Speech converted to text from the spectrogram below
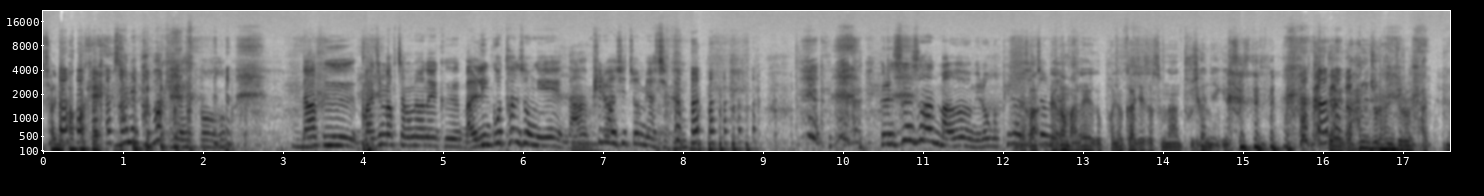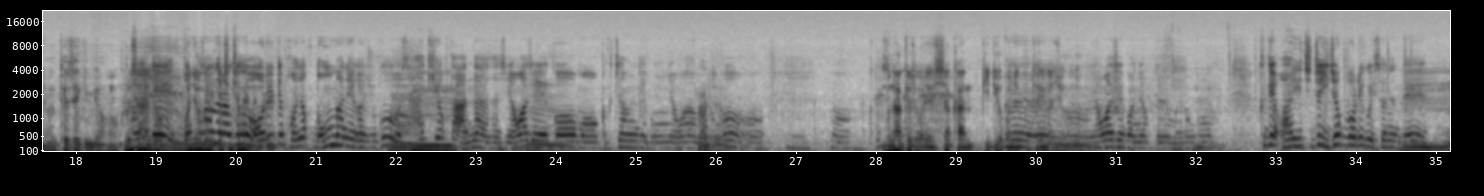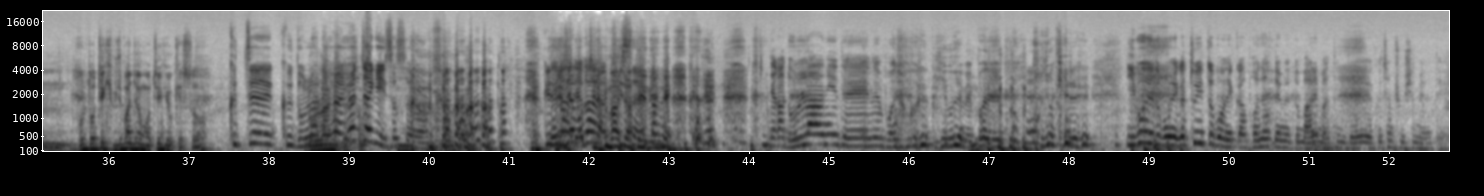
삶이 팍팍해. 삶이 팍팍해. 어. 나 그 마지막 장면에 그 말린 꽃 한 송이 나 필요한 시점이야 지금. 그런 순수한 마음 이런 거 필요한 내가 시점이야. 내가 만약에 그 번역까지 했었으면 한 두 시간 얘기했을 텐데 그때 그 한 줄 한 줄을 다 어, 되새기며 어, 그렇지 아, 않아도 근데 먹고 번역을 칭찬했는데. 어릴 때 번역 너무 많이 해가지고 음. 다 기억 다 안 나요 사실 영화제 거뭐 극장 개봉 영화 뭐. 이런 거 어. 어, 그랬었는데. 문학교수원에서 시작한 비디오 번역부터 네, 해가지고. 어, 영화제 번역들 뭐 이런 거 근데 와 이게 진짜 잊어버리고 있었는데 음. 우리 또 어떻게 김주반장 어떻게 기억했어? 그때 그 논란의 논란이 현. 현장에 있었어요. 그 내가- 내가- 맞아. 네네네. 내가 논란이 되는 번역을 그 이후에 몇 번 번역회를 이번에도 보니까 트윗도 보니까 번역 때문에 또 말이 많던데 그 참 조심해야 돼.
